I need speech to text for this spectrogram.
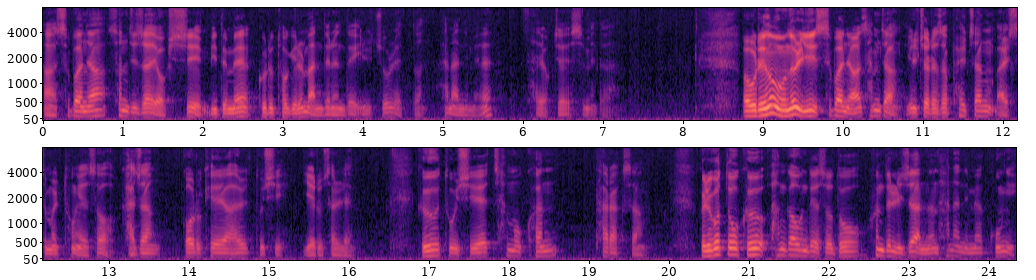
아 스바냐 선지자 역시 믿음의 그루터기를 만드는데 일조를 했던 하나님의 사역자였습니다. 어, 우리는 오늘 이 스바냐 3장 1절에서 8장 말씀을 통해서 가장 거룩해야 할 도시 예루살렘 그 도시의 참혹한 타락상 그리고 또 그 한가운데서도 흔들리지 않는 하나님의 공의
